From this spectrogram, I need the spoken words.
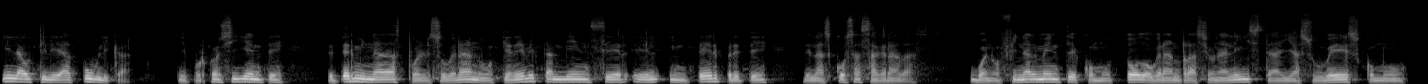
y la utilidad pública y por consiguiente determinadas por el soberano que debe también ser el intérprete de las cosas sagradas. Bueno, finalmente como todo gran racionalista y a su vez como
